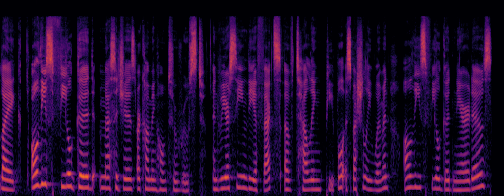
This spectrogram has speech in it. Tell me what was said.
Like all these feel good messages are coming home to roost. And we are seeing the effects of telling people, especially women, all these feel good narratives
